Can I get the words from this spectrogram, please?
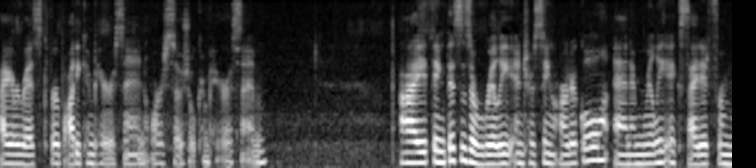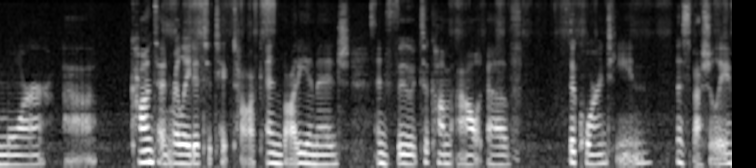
higher risk for body comparison or social comparison. I think this is a really interesting article, and I'm really excited for more uh, content related to TikTok and body image and food to come out of the quarantine, especially.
